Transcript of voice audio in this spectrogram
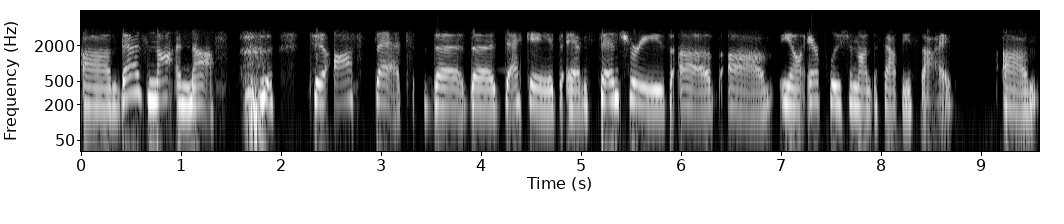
um, that is not enough to offset the the decades and centuries of um, you know air pollution on the southeast side. Um,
